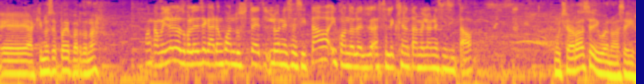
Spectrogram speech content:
eh, aquí no se puede perdonar. Juan Camilo, los goles llegaron cuando usted lo necesitaba y cuando la, la selección también lo necesitaba. Muchas gracias y bueno, a seguir.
